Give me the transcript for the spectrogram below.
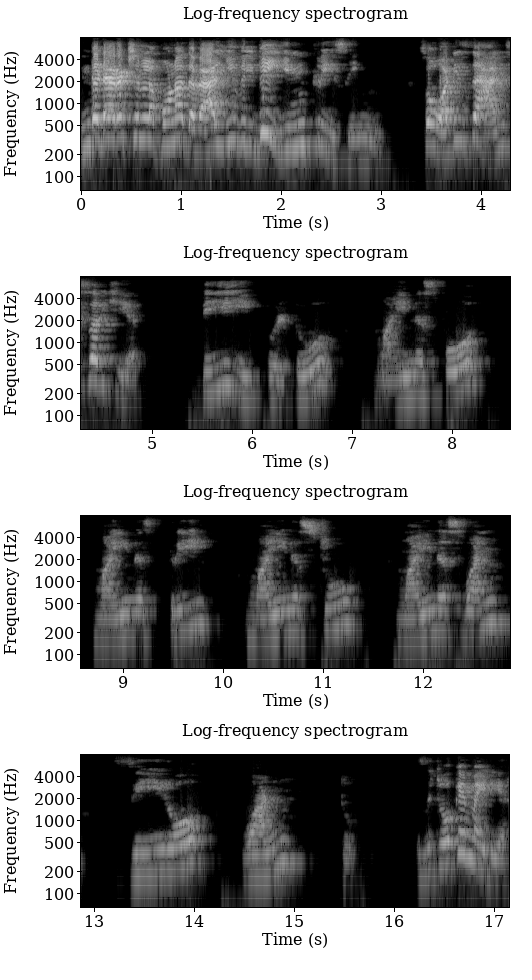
இந்த directionல போனா the value will be increasing so what is the answer here D equal to minus 4 minus 3 minus 2 minus 1, 0, 1, 2. Is it okay, my dear?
